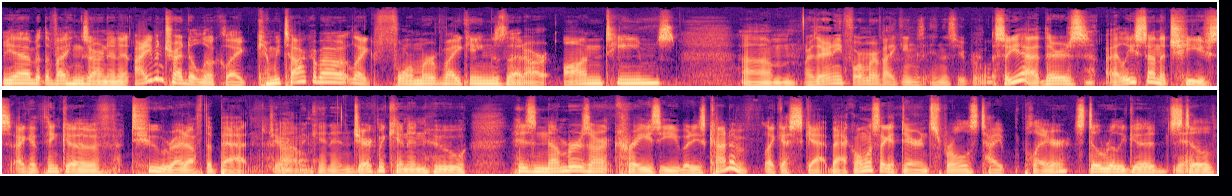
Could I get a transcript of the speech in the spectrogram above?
Yeah, but the Vikings aren't in it. I even tried to look like, can we talk about like former Vikings that are on teams? Um, Are there any former Vikings in the Super Bowl? so yeah, there's at least on the Chiefs, I could think of two right off the bat. Jerick Um, McKinnon. Jerick McKinnon, who his numbers aren't crazy, but he's kind of like a scat back, almost like a Darren Sproles type player. Still really good. Yeah. Still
